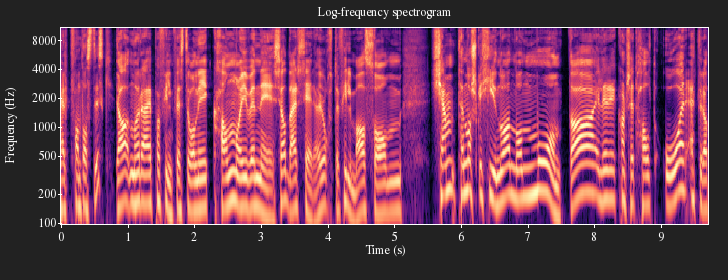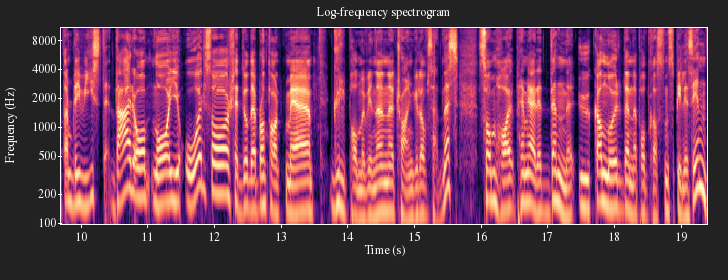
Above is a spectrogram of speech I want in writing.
helt fantastisk? Ja, når jeg er på filmfestivalen i Cannes og i Venezia, der ser jeg jo ofte filmer som kommer til norske kinoer noen måneder, eller kanskje et halvt år etter at den blir vist der, og nå i år så skjedde jo det blant annet med Gullpalmevinneren Triangle of Sadness, som har premiere denne uka når denne podkasten spilles inn,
